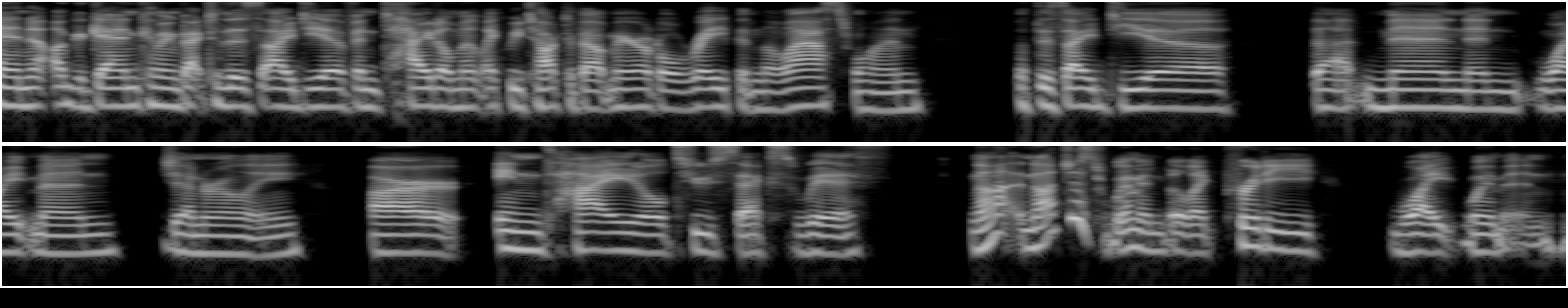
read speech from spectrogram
And again, coming back to this idea of entitlement, like we talked about marital rape in the last one, but this idea that men and white men generally are entitled to sex with not not just women but like pretty white women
